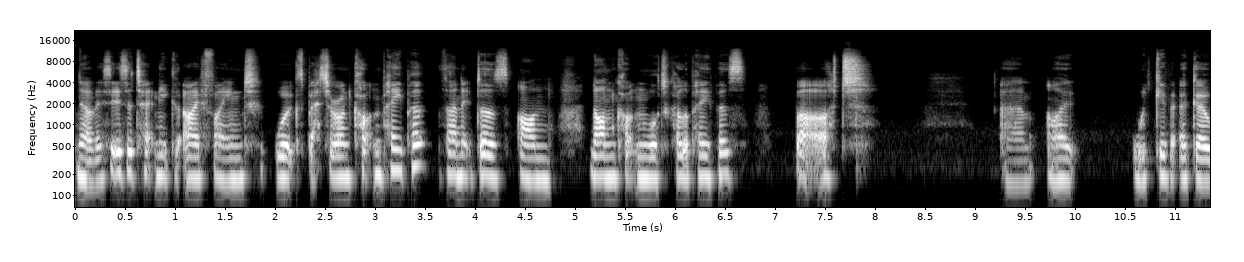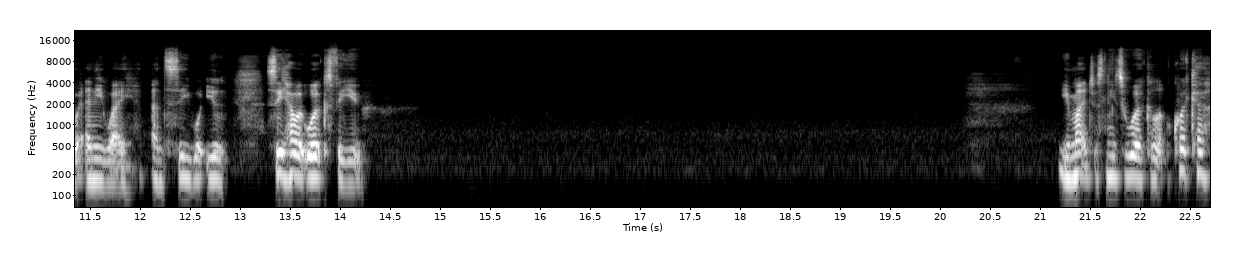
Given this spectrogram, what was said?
Now this is a technique that I find works better on cotton paper than it does on non-cotton watercolour papers, but um, I would give it a go anyway and see what you see how it works for you. You might just need to work a little quicker.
